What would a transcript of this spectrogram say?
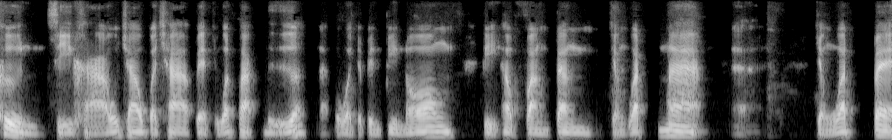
คลื่นสีขาวชาวประชาเป็ดจังหวัดภาคเหนือนะเพราะว่าจะเป็นพี่น้องที่รับฟังตั้งจังหวัดน่านจังหวัดแปร่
